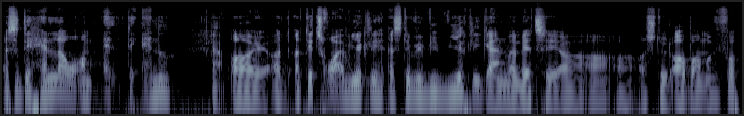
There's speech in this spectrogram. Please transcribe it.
Altså det handler jo om alt det andet. Ja. Og, og, og det tror jeg virkelig, altså det vil vi virkelig gerne være med til at, at, at, at støtte op om, og vi får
